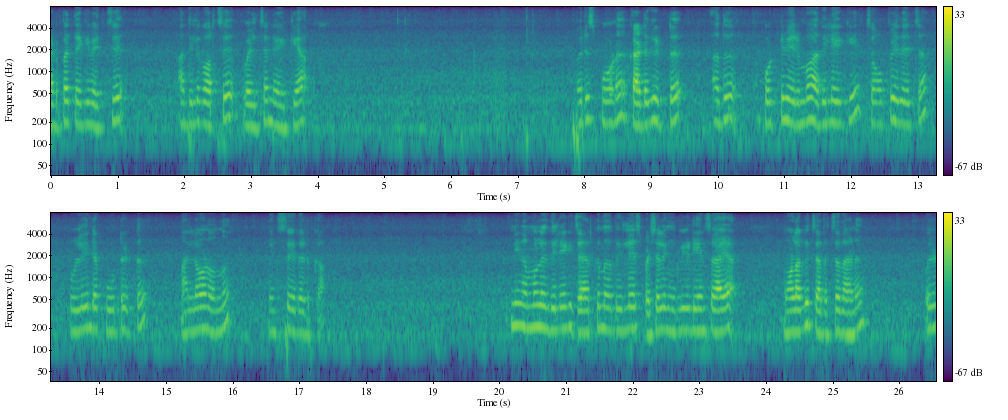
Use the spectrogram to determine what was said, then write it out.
അടുപ്പത്തേക്ക് വെച്ച് അതിൽ കുറച്ച് വെളിച്ചെണ്ണ ഒഴിക്കുക. ഒരു സ്പൂണ് കടുക് ഇട്ട് അത് പൊട്ടി വരുമ്പോൾ അതിലേക്ക് ചോപ്പ് ചെയ്ത് വെച്ച ഉള്ളീന്റെ കൂട്ടിട്ട് നല്ലോണം ഒന്ന് മിക്സ് ചെയ്തെടുക്കാം. ഇനി നമ്മൾ ഇതിലേക്ക് ചേർക്കുന്നത് ഇതിലെ സ്പെഷ്യൽ ഇൻഗ്രീഡിയൻസായ മുളക് ചതച്ചതാണ്. ഒരു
